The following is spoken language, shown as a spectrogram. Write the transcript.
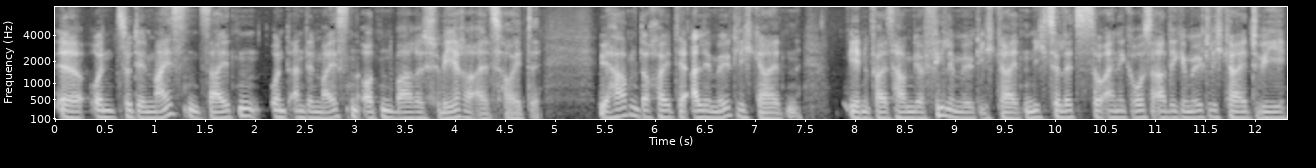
Äh, und zu den meisten Zeiten und an den meisten Orten war es schwerer als heute. Wir haben doch heute alle Möglichkeiten. Jedenfalls haben wir viele Möglichkeiten. Nicht zuletzt so eine großartige Möglichkeit wie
